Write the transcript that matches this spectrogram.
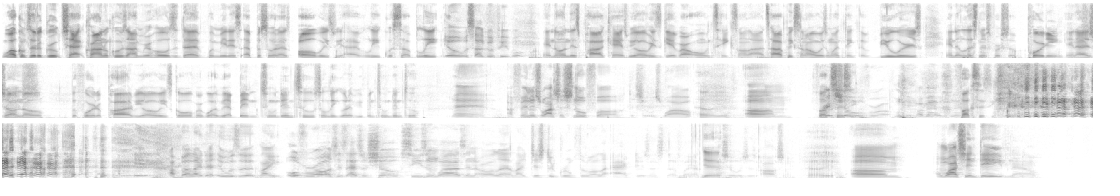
Welcome to the Group Chat Chronicles. I'm your host, Dev. With me this episode, as always, we have Leak. What's up, Leak? Yo, what's up, good people? And on this podcast, we always give our own takes on a lot of topics. And I always want to thank the viewers and the listeners for supporting. And as y'all know, before the pod, we always go over what we have been tuned into. So, Leak, what have you been tuned into? Man, I finished watching Snowfall. That shit was wild. Hell yeah. Um, Fuck great show sissy. overall. Yeah, my bad. Fuck sissy. I felt like that it was a like overall just as a show, season wise and all that, like just the growth of all the actors and stuff. Like I think Yeah. that show was just awesome. Hell yeah. Um, I'm watching Dave now.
